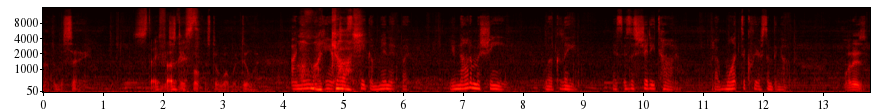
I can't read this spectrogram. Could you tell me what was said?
Nothing to say. Stay focused. Stay focused. focused on what we're doing. I know Oh you my can't gosh. just take a minute, but you're not a machine. Look, Lee, this is a shitty time, but I want to clear something up. What is it?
